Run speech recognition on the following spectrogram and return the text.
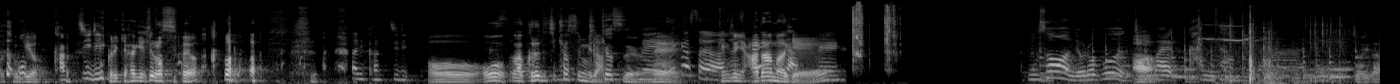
어, 저기요. 어, 각질이. 그렇게 하기 싫었어요? 아니, 각질이. 어, 어, 아, 그래도 찍혔습니다. 찍혔어요. 네, 네. 생겼어요. 굉장히 살짝. 아담하게. 네. 우선 여러분 아. 정말 감사합니다. 저희가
